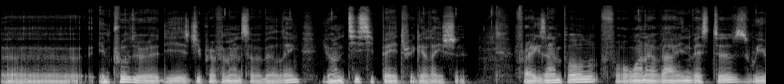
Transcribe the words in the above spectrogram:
uh, improve the, the ESG performance of a building, you anticipate regulation. For example, for one of our investors, we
